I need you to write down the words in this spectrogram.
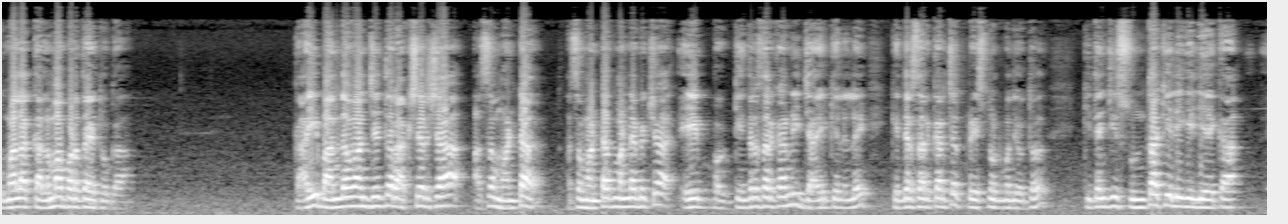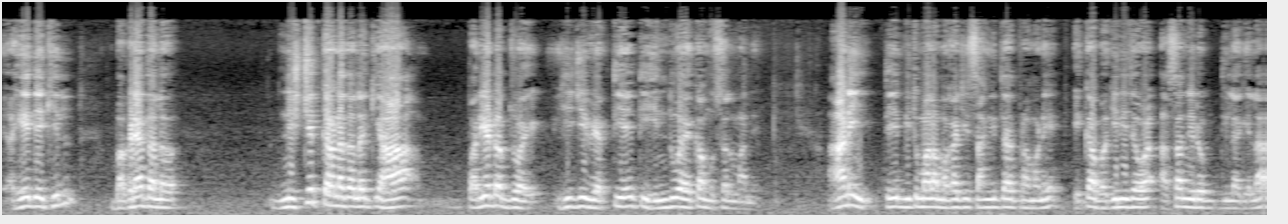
तुम्हाला कलमा पडता येतो का? काही बांधवांचे तर अक्षरशः असं म्हणतात असं म्हणतात म्हणण्यापेक्षा हे केंद्र सरकारने जाहीर केलेलं आहे. केंद्र सरकारच्याच प्रेस नोटमध्ये होतं की त्यांची सुनता केली गेली आहे का? हे देखील बघण्यात आलं. निश्चित करण्यात आलं की हा पर्यटक जो आहे ही जी व्यक्ती आहे ती हिंदू आहे का मुसलमान आहे? आणि ते मी तुम्हाला मगाशी सांगितल्याप्रमाणे एका भगिनीजवळ असा निरोप दिला गेला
